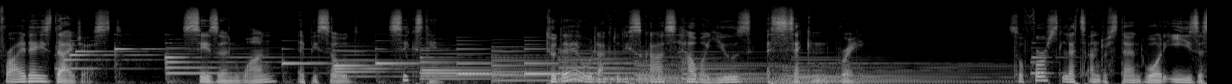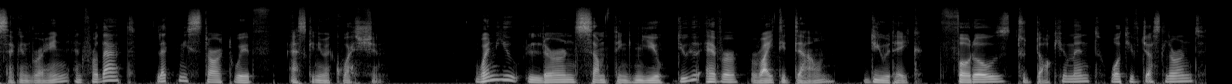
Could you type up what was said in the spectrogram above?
Friday's Digest, Season 1, Episode 16. Today I would like to discuss how I use a second brain. So, first, let's understand what is a second brain, and for that, let me start with asking you a question. When you learn something new, do you ever write it down? Do you take photos to document what you've just learned?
